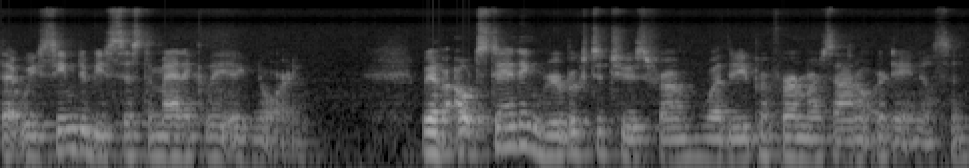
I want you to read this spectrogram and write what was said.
that we seem to be systematically ignoring. We have outstanding rubrics to choose from, whether you prefer Marzano or Danielson.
